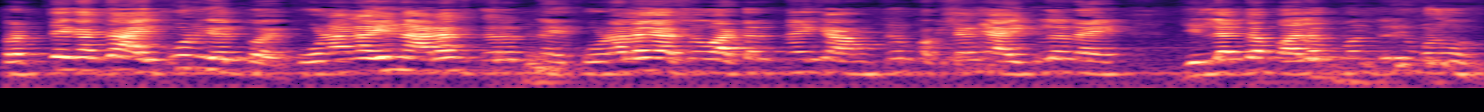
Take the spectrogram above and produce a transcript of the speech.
प्रत्येकाचं ऐकून घेतोय. कोणालाही नाराज करत नाही. कोणालाही असं वाटत नाही की आमचं पक्षाने ऐकलं नाही. जिल्ह्याचा पालकमंत्री म्हणून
